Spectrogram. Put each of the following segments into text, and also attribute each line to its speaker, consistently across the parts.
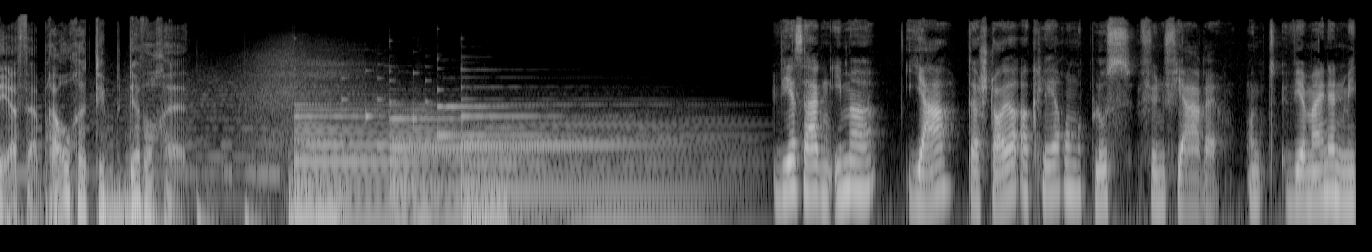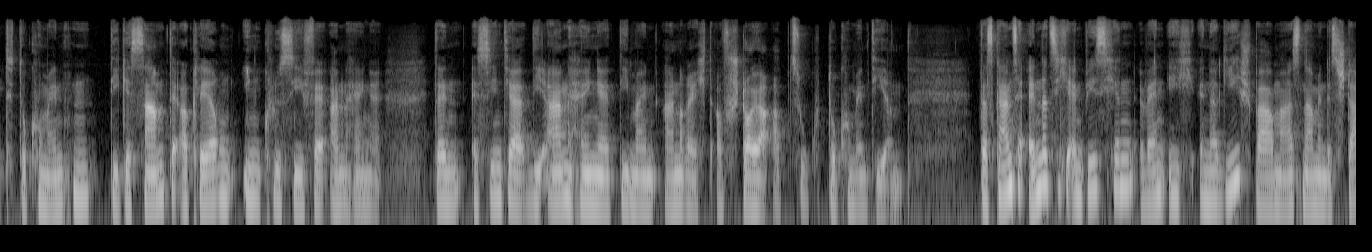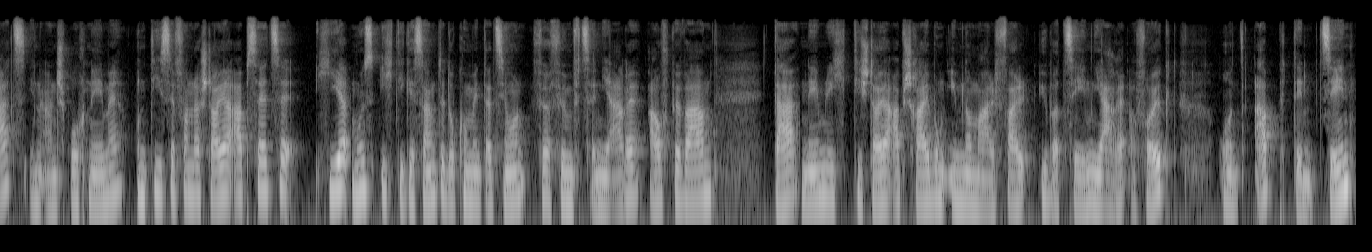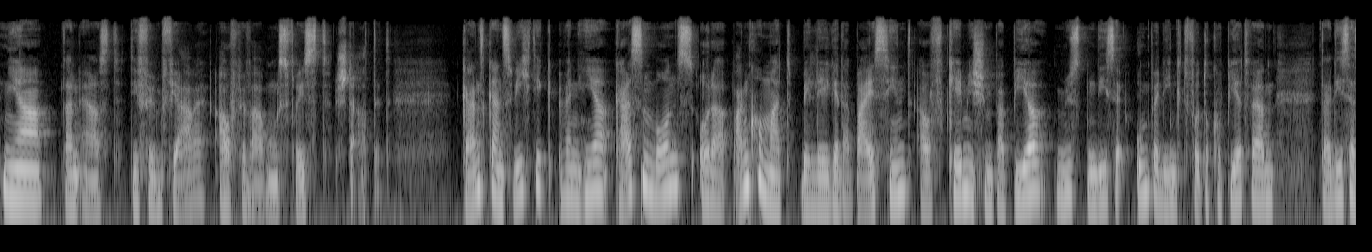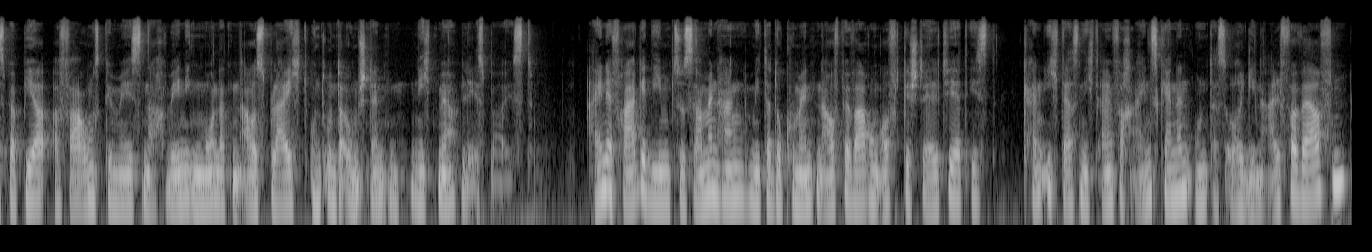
Speaker 1: Der Verbrauchertipp der Woche.
Speaker 2: Wir sagen immer Ja der Steuererklärung plus fünf Jahre. Und wir meinen mit Dokumenten die gesamte Erklärung inklusive Anhänge. Denn es sind ja die Anhänge, die mein Anrecht auf Steuerabzug dokumentieren. Das Ganze ändert sich ein bisschen, wenn ich Energiesparmaßnahmen des Staats in Anspruch nehme und diese von der Steuer absetze. Hier muss ich die gesamte Dokumentation für 15 Jahre aufbewahren, da nämlich die Steuerabschreibung im Normalfall über 10 Jahre erfolgt und ab dem 10. Jahr dann erst die 5 Jahre Aufbewahrungsfrist startet. Ganz, ganz wichtig, wenn hier Kassenbons oder Bankomatbelege dabei sind auf chemischem Papier, müssten diese unbedingt fotokopiert werden, da dieses Papier erfahrungsgemäß nach wenigen Monaten ausbleicht und unter Umständen nicht mehr lesbar ist. Eine Frage, die im Zusammenhang mit der Dokumentenaufbewahrung oft gestellt wird, ist, kann ich das nicht einfach einscannen und das Original verwerfen?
